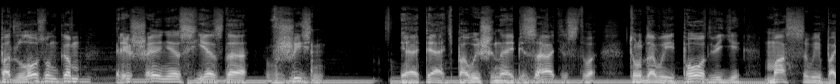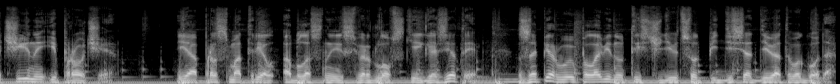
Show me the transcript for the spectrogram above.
под лозунгом «Решение съезда в жизнь». И опять повышенные обязательства, трудовые подвиги, массовые почины и прочее. Я просмотрел областные Свердловские газеты за первую половину 1959 года.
